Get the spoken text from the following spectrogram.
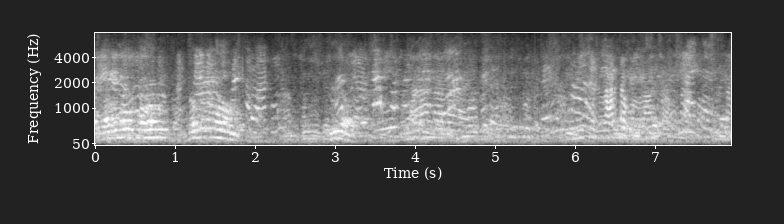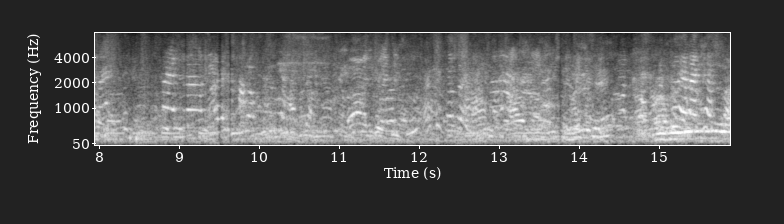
এখানে বসে খাই। এবং অনুষ্ঠিত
